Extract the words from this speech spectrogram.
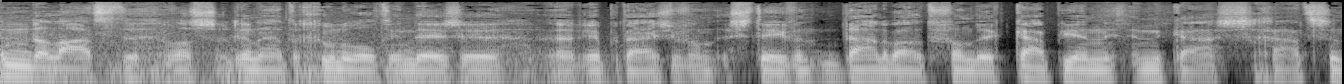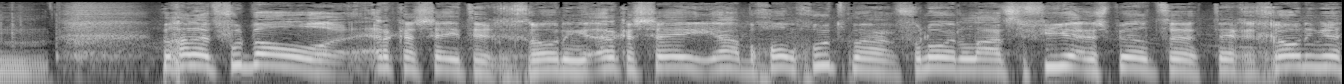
En de laatste was Renate Groenewold in deze uh, reportage van Steven Dadebout van de KPN-NK Schaatsen. We gaan uit voetbal. RKC tegen Groningen. RKC ja, begon goed, maar verloor de laatste vier en speelt uh, tegen Groningen.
